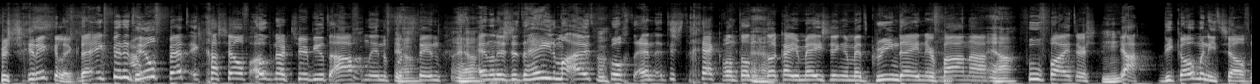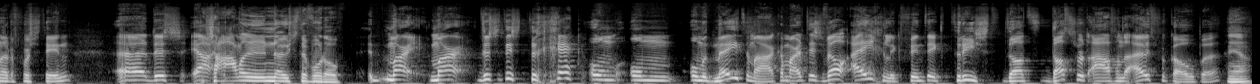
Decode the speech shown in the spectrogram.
Verschrikkelijk. Nee, ik vind het heel vet. Ik ga zelf ook naar tribute-avonden in de. Forstin. Ja. En dan is het helemaal uitverkocht. En het is te gek, want dan, Ja. dan kan je meezingen met Green Day, Nirvana. Foo Fighters. Mhm. Ja, die komen niet zelf naar de Forstin. Eh, dus ja, Ze halen hun neus ervoor op. Maar, maar, dus het is te gek om, om, om het mee te maken. Maar het is wel eigenlijk, vind ik, triest dat dat soort avonden uitverkopen. Ja.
